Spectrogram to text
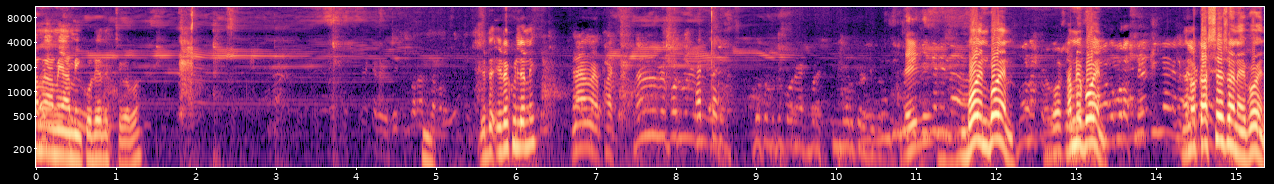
আমি আমি আমি করে দিচ্ছি বাবা হুম। এটা এটা খুলে নেই না না থাক। বয়েন বয়েন। আপনি বয়েন। আছে কাজ শেষ হয় নাই বয়েন।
